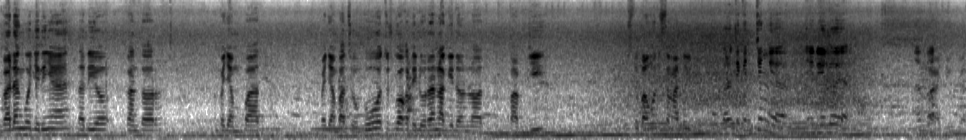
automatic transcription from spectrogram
Kadang gue jadinya tadi yo kantor sampai jam 4 sampai jam 4 subuh terus gue ketiduran lagi download PUBG terus tuh bangun setengah tujuh Berarti kenceng ya ini lo ya? Apa? enggak juga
